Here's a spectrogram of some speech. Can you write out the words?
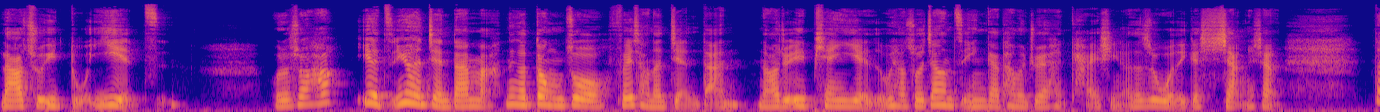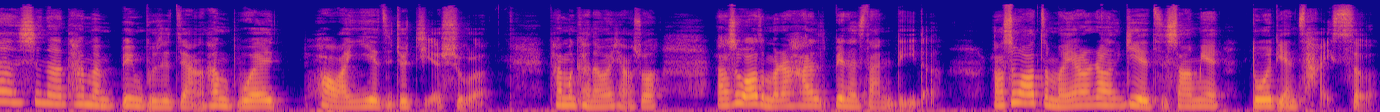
拉出一朵叶子。我就说好，叶子因为很简单嘛，那个动作非常的简单，然后就一片叶子。我想说这样子应该他们觉得很开心啊，这是我的一个想象。但是呢，他们并不是这样，他们不会画完叶子就结束了。他们可能会想说，老师我要怎么让它变成三 D 的？老师我要怎么样让叶子上面多一点彩色？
